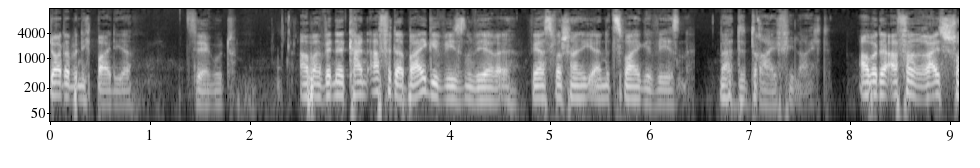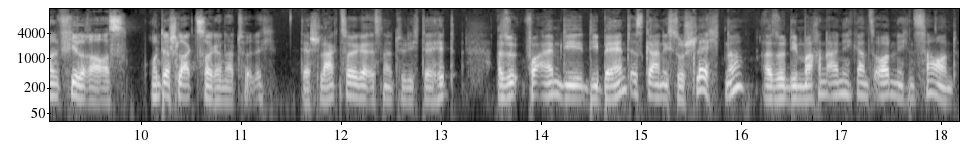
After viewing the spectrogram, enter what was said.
Ja, da bin ich bei dir. Sehr gut. Aber wenn kein Affe dabei gewesen wäre, wäre es wahrscheinlich eher eine 2 gewesen. Na, eine 3 vielleicht. Aber der Affe reißt schon viel raus. Und der Schlagzeuger natürlich. Der Schlagzeuger ist natürlich der Hit. Also vor allem die, die Band ist gar nicht so schlecht, ne? Also die machen eigentlich ganz ordentlichen Sound.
